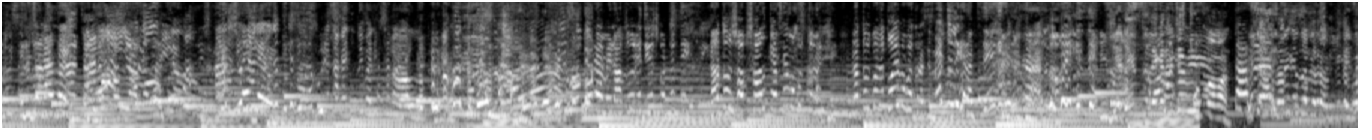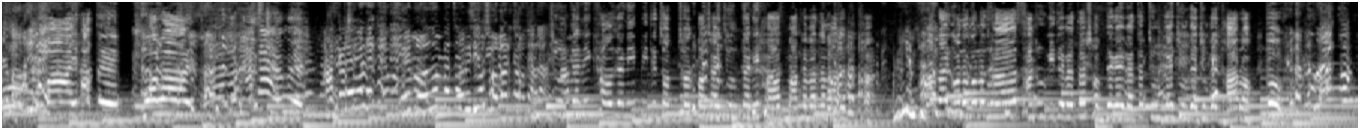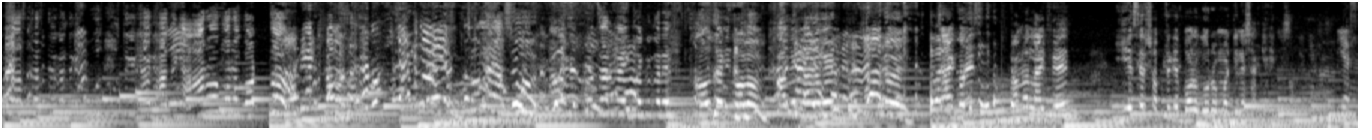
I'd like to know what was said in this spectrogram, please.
আমি রাতুলে জিজ্ঞেস করতেছি রাতুল সব সাল কেমনে মুখস্থ রাখছি রাতুল বলে কই মুখস্থ রাখছি বেঞ্চে লিখে রাখছি পাই ভিডিও সবার কাছে আছে চুলকানি খাওজানি পিঠে চচ্চর পাছায় চুলকানি হাত মাথা ব্যথা মাথা ব্যথা। মাথায় ঘন ঘন ঝাঁস হাঁটু গিটে ব্যথা সব জায়গায় ব্যথা চুলকায় চুলকায় চুলকায় ঘা রক্ত। আস্তে আস্তে ওখান থেকে থেকে ঘা ঘা থেকে আরও বড় গর্ত। চলে আসুন। প্রচার লক্ষ্য করে খাওজানি বলো। খাবে খাবে যাই করিস আমরা লাইফে ইএস এর সব থেকে বড় গৌরবময় দিনে সাক্ষী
